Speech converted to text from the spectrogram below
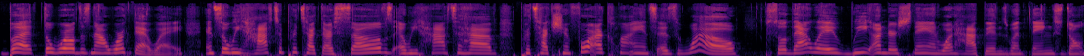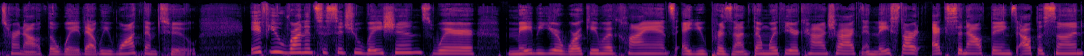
but the world does not work that way. And so we have to protect ourselves and we have to have protection for our clients as well. So that way we understand what happens when things don't turn out the way that we want them to if you run into situations where maybe you're working with clients and you present them with your contract and they start Xing out things out the sun,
